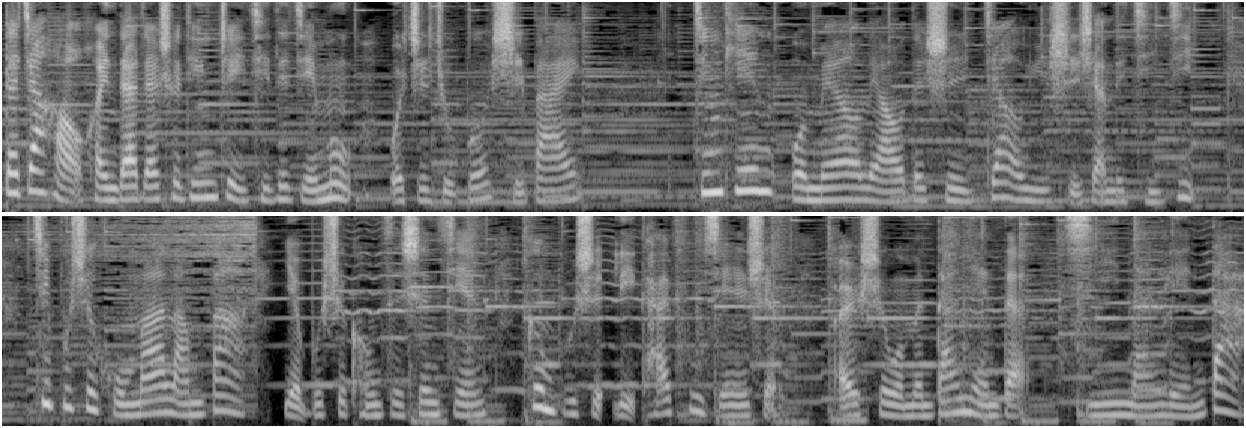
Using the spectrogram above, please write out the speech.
大家好，欢迎大家收听这一期的节目，我是主播石白。今天我们要聊的是教育史上的奇迹，既不是虎妈狼爸，也不是孔子圣贤，更不是李开复先生，而是我们当年的西南联大。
